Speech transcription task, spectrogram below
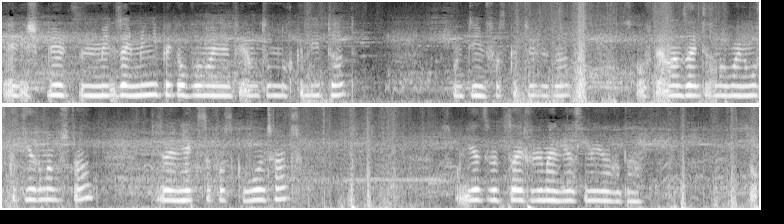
Er spielt seinen Mini-Pack, obwohl mein Inferno-Turm noch gelebt hat. Und den fast getötet hat. So, auf der anderen Seite ist noch meine Musketierin am Start, die seine Hexe fast geholt hat. Und jetzt wird Zeit für meinen ersten Mega-Ritter. So,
